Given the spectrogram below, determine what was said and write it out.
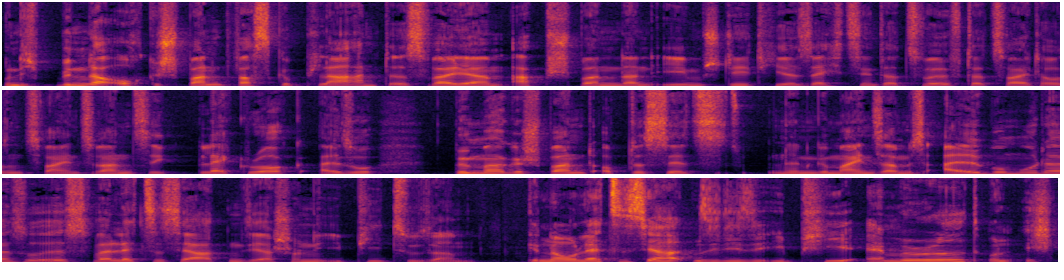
Und ich bin da auch gespannt, was geplant ist, weil ja im Abspann dann eben steht hier 16.12.2022 BlackRock, also bin mal gespannt, ob das jetzt ein gemeinsames Album oder so ist, weil letztes Jahr hatten sie ja schon eine EP zusammen. Genau, letztes Jahr hatten sie diese EP Emerald und ich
